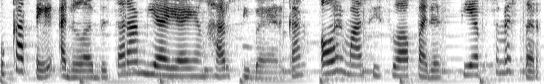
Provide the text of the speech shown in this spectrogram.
UKT adalah besaran biaya yang harus dibayarkan oleh mahasiswa pada setiap semester.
